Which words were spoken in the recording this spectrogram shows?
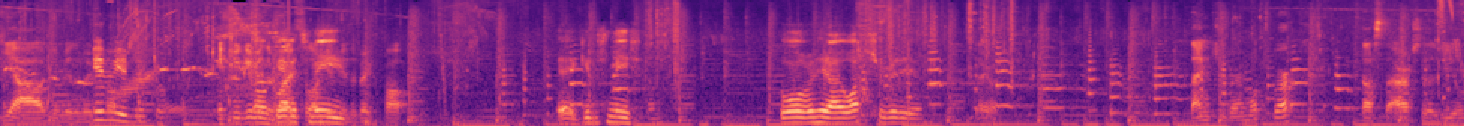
Yeah, I'll give you the big Give pot. me a If you give Oh, me the give it rifle, to I'll give me. you the big pot. Yeah, give it to me. Go over here, I watched your video. There you go. Thank you very much, Burke. That's the arse of the deal.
